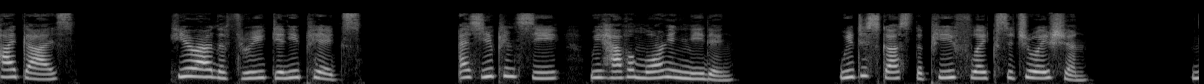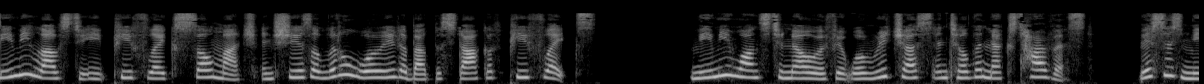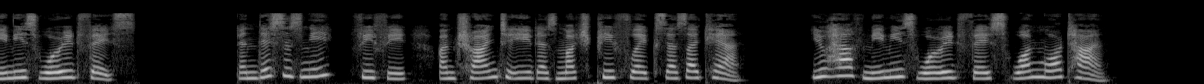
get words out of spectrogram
Hi guys! Here are the three guinea pigs. As you can see, we have a morning meeting. We discussed the pea flake situation. Mimi loves to eat pea flakes so much and she is a little worried about the stock of pea flakes. Mimi wants to know if it will reach us until the next harvest. This is Mimi's worried face. And this is me, Fifi, I'm trying to eat as much pea flakes as I can. You have Mimi's worried face one more time.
